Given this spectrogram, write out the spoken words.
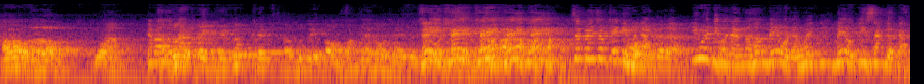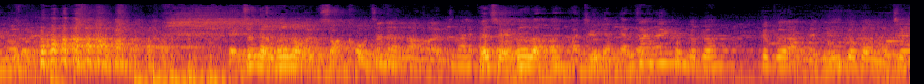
好好喝哦。哇啊，要不要可不可以？喝哎，可不可以？可不可以帮我放在后台的？可以可以可以可以可以，这边就给你们两个了，因为你们两个喝，没有人会，没有第三个敢喝的，哎，真的喝了很爽口，真的很好喝，是吧？而且喝了，哎，感觉凉凉的再。喝一口，哥哥，哥哥啊，对，你是哥哥，我记得。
